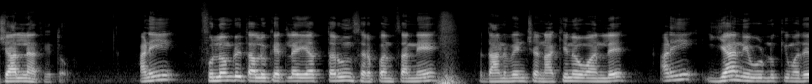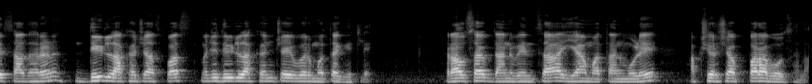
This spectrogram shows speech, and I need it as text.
जालन्यात येतो. आणि फुलंब्री तालुक्यातल्या या तरुण सरपंचाने दानवेंच्या नाकीनं बांधले आणि या निवडणुकीमध्ये साधारण दीड लाखाच्या आसपास म्हणजे दीड लाखांच्याही वर मतं घेतले. रावसाहेब दानवेंचा या मतांमुळे अक्षरशः पराभव झाला.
